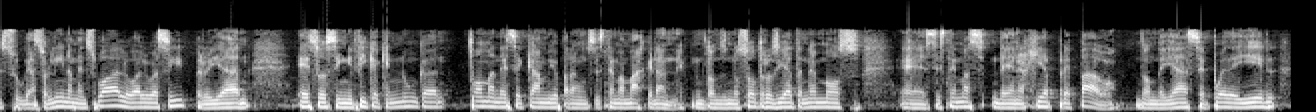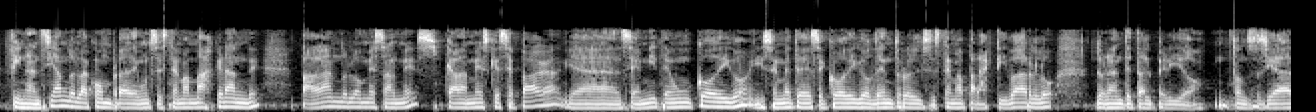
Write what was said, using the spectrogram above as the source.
su gasolina mensual o algo así, pero ya eso significa que nunca toman ese cambio para un sistema más grande. Entonces nosotros ya tenemos eh, sistemas de energía prepago, donde ya se puede ir financiando la compra de un sistema más grande, pagándolo mes al mes. Cada mes que se paga ya se emite un código y se mete ese código dentro del sistema para activarlo durante tal periodo. Entonces ya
